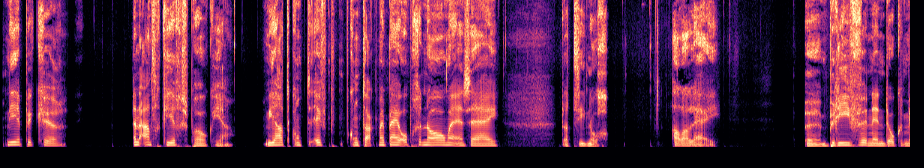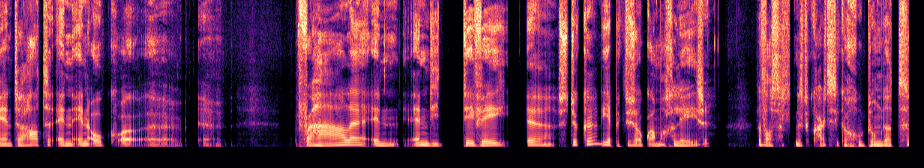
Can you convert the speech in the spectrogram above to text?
die heb ik uh, een aantal keer gesproken, ja. Die had heeft contact met mij opgenomen en zei dat hij nog allerlei uh, brieven en documenten had. En, en ook uh, verhalen en, en die tv-stukken. die heb ik dus ook allemaal gelezen. Dat was natuurlijk hartstikke goed om dat,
